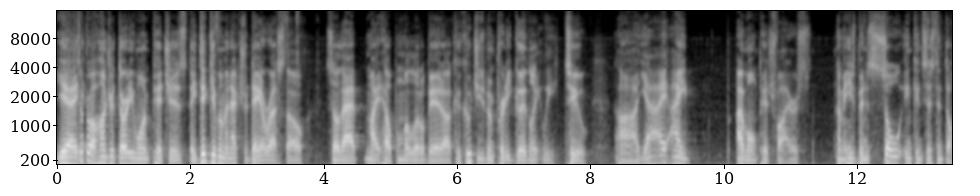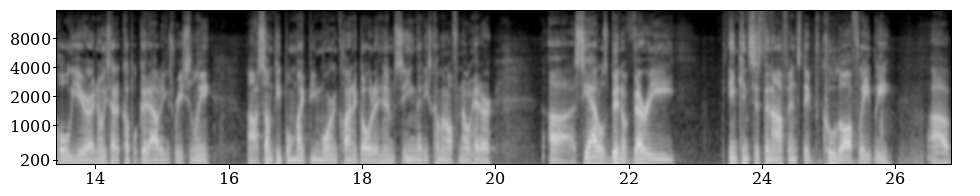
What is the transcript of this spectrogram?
Yeah, he threw 131 pitches. They did give him an extra day of rest, though, so that might help him a little bit. Uh, Kikuchi's been pretty good lately, too. Uh, yeah, I, I, I won't pitch Fiers. I mean, he's been so inconsistent the whole year. I know he's had a couple good outings recently. Uh, some people might be more inclined to go to him, seeing that he's coming off no hitter. Uh, Seattle's been a very inconsistent offense. They've cooled off lately, uh,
